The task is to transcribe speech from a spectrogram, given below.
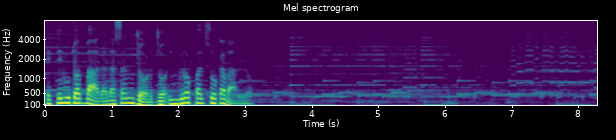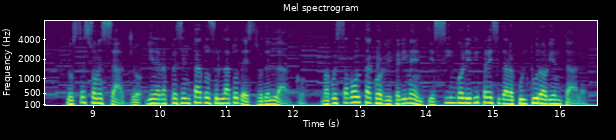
e tenuto a bada da San Giorgio in groppa al suo cavallo. Lo stesso messaggio viene rappresentato sul lato destro dell'arco, ma questa volta con riferimenti e simboli ripresi dalla cultura orientale.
